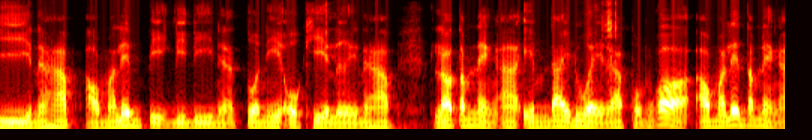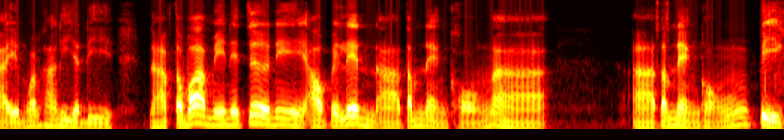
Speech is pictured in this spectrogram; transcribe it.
ดีๆนะครับ เอามาเล่นปีกดีๆเนี่ยตัวนี้โอเคเลยนะครับ แล้วตำแหน่ง RM ได้ด้วยนะครับ ผมก็เอามาเล่นตำแหน่ง RM ค่อนข้างที่จะดีนะครับ แต่ว่าเมนเจอร์นี่เอาไปเล่นอ่าตำแหน่งของอ่าอ่าตำแหน่งของปีก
